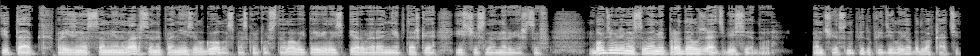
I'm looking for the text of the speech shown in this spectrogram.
«Итак», — произнес Санмин Ларсен и понизил голос, поскольку в столовой появилась первая ранняя пташка из числа норвежцев — будем ли мы с вами продолжать беседу?» Он честно предупредил ее об адвокате,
